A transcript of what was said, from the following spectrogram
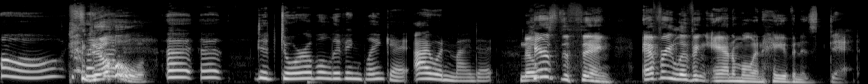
oh, like no. a, a, a adorable living blanket. I wouldn't mind it. No. Here's the thing every living animal in Haven is dead.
